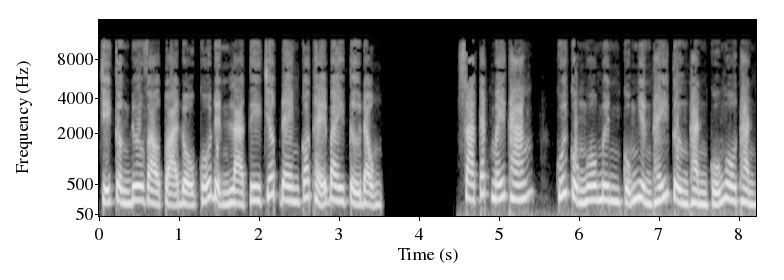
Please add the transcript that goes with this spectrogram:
chỉ cần đưa vào tọa độ cố định là tia chớp đen có thể bay tự động. Xa cách mấy tháng, cuối cùng ngô minh cũng nhìn thấy tường thành của ngô thành.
